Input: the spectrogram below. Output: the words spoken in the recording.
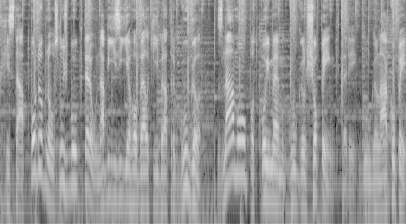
chystá podobnou službu, kterou nabízí jeho velký bratr Google, známou pod pojmem Google Shopping, tedy Google nákupy.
